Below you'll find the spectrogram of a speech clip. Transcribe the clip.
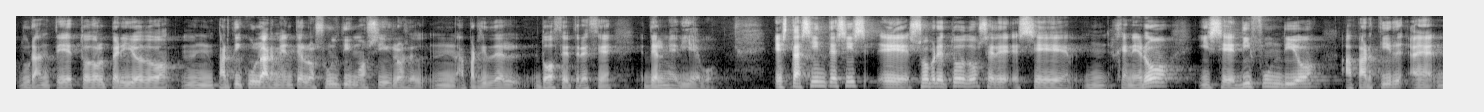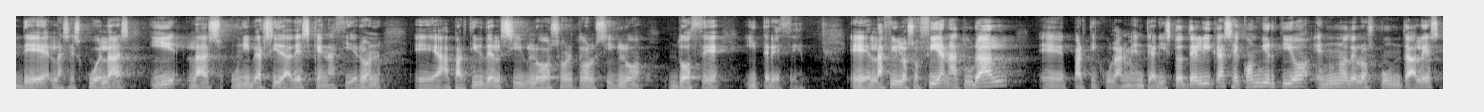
durante todo el periodo, mm, particularmente los últimos siglos, mm, a partir del 12-13 del medievo. Esta síntesis, eh, sobre todo, se, mm, generó y se difundió a partir eh, de las escuelas y las universidades que nacieron a partir del siglo, sobre todo el siglo XII y XIII. Eh, la filosofía natural, eh, particularmente aristotélica, se convirtió en uno de los puntales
